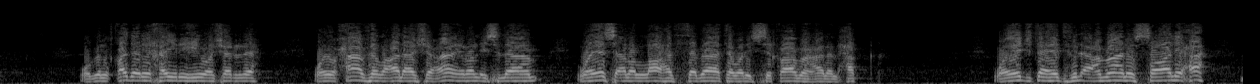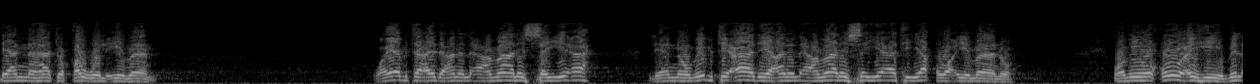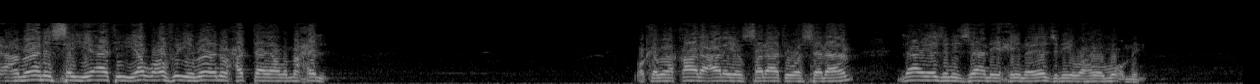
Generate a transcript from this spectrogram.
وبالقدر خيره وشره ويحافظ على شعائر الإسلام ويسأل الله الثبات والاستقامة على الحق. ويجتهد في الأعمال الصالحة لأنها تقوي الإيمان. ويبتعد عن الأعمال السيئة لأنه بابتعاده عن الأعمال السيئة يقوى إيمانه. وبوقوعه بالأعمال السيئة يضعف إيمانه حتى يضمحل. وكما قال عليه الصلاة والسلام لا يزني الزاني حين يزني وهو مؤمن.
